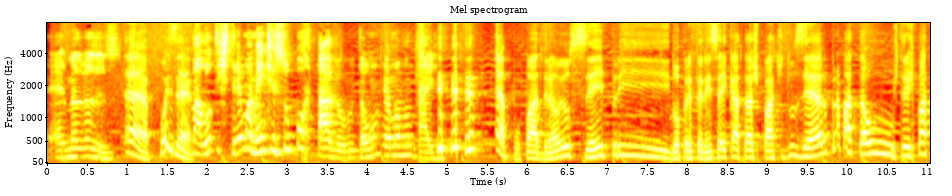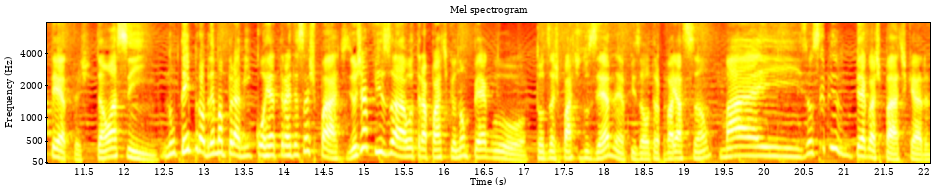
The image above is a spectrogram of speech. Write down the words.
É mais ou menos isso. É, pois é. Uma luta extremamente insuportável, então é uma vantagem. É, por padrão, eu sempre dou preferência a catar as partes do zero para matar os três patetas. Então, assim, não tem problema para mim correr atrás dessas partes. Eu já fiz a outra parte que eu não pego todas as partes do zero, né? Eu fiz a outra variação, mas eu sempre pego as partes, cara.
